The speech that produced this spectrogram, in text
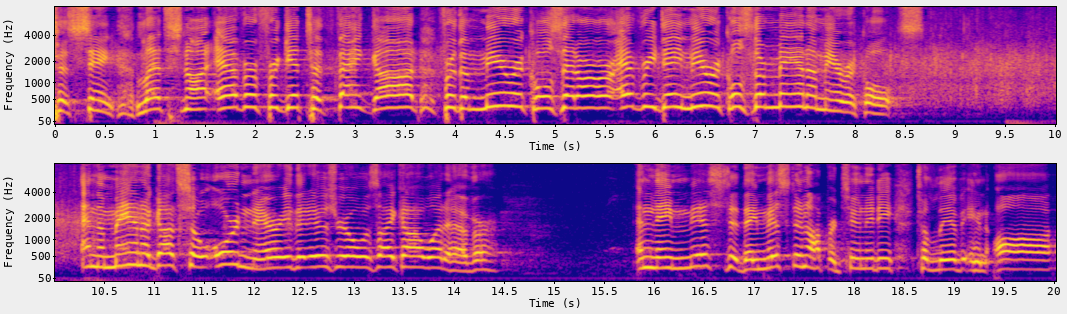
to sing, let's not ever forget to thank God for the miracles that are our everyday miracles. They're manna miracles. And the manna got so ordinary that Israel was like, oh, whatever. And they missed it. They missed an opportunity to live in awe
